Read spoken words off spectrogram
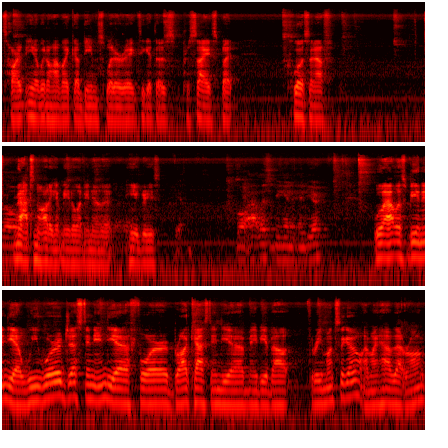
It's hard, you know, we don't have like a beam splitter rig to get those precise, but close enough. Will, Matt's nodding at me to let me know that he agrees. Will Atlas be in India? Will Atlas be in India? We were just in India for Broadcast India maybe about three months ago. I might have that wrong.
